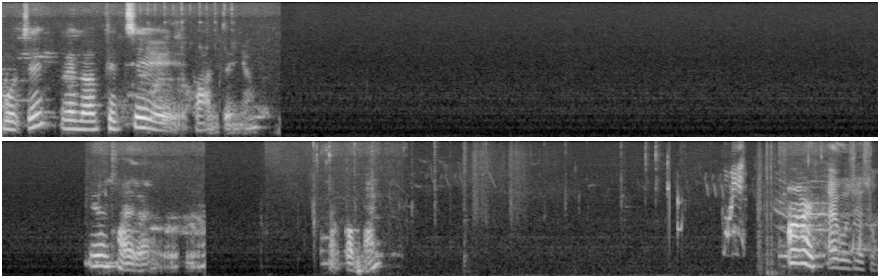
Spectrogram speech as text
뭐지? 왜 나 배치가 안 되냐? 해야 되는 거구나. 잠깐만. 아, 아이고 죄송.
